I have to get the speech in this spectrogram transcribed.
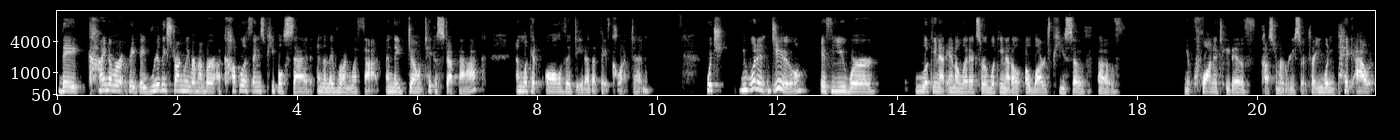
They kind of they, they really strongly remember a couple of things people said, and then they run with that. And they don't take a step back and look at all the data that they've collected, which you wouldn't do if you were looking at analytics or looking at a, a large piece of, of you know quantitative customer research right you wouldn't pick out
